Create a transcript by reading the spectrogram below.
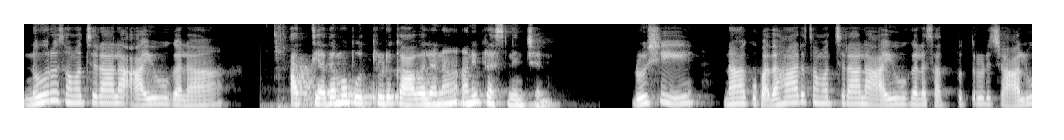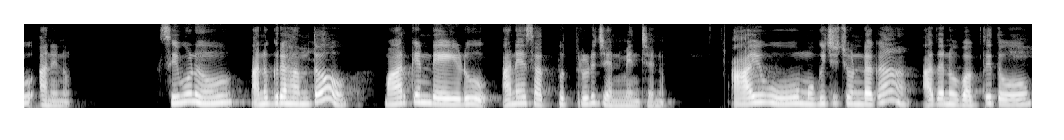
నూరు సంవత్సరాల ఆయువు గల అత్యధమ పుత్రుడు కావలనా? అని ప్రశ్నించను. ఋషి నాకు పదహారు సంవత్సరాల ఆయువు గల సత్పుత్రుడు చాలు అనెను. శివుడు అనుగ్రహంతో మార్కండేయుడు అనే సత్పుత్రుడు జన్మించెను. ఆయువు ముగిచిచుండగా అతను భక్తితో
